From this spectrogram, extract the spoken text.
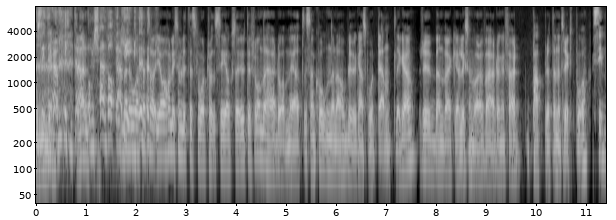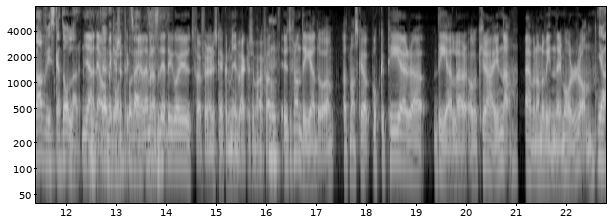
och sitter här och fnittrar men- om kärnvapenkrig. men oavsett så, jag har liksom lite svårt att se också utifrån det här då med att sanktionerna har blivit ganska ordentliga. Ruben verkar liksom vara värd ungefär pappret den är tryckt på. Zimbabwiska dollar. Ja, det, ja, Den men kanske inte. Nej, men alltså det, det går ju ut för, för den ryska ekonomin verkar det som i alla fall. Mm. Utifrån det då, att man ska ockupera delar av Ukraina, även om de vinner imorgon. Ja,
